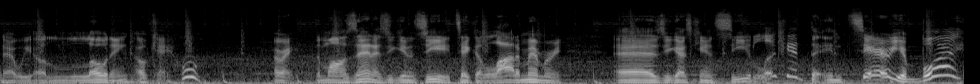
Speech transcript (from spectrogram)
that we are loading. Okay. Whew. All right, the Marzan, as you can see, take a lot of memory. As you guys can see, look at the interior, boy.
